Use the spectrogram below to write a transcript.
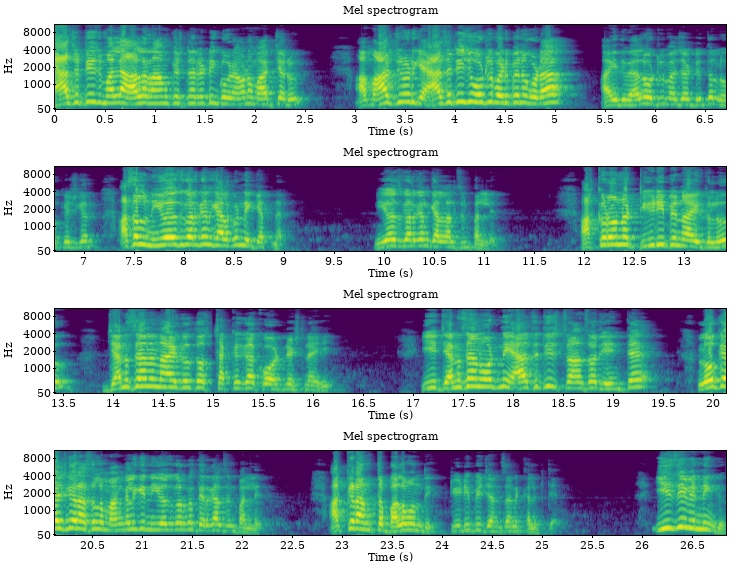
యాజ్ ఇట్ ఈజ్ మళ్ళీ ఆళ్ళ రామకృష్ణారెడ్డి ఇంకొకటి ఏమైనా మార్చారు? ఆ మార్చినోడికి యాజ్ ఇట్ ఈజ్ ఓట్లు పడిపోయినా కూడా ఐదు వేల ఓట్ల మెజార్టీతో లోకేష్ గారు అసలు నియోజకవర్గానికి వెళ్ళకుండా ఎక్కేస్తున్నారు నియోజకవర్గానికి వెళ్ళాల్సిన పని లేదు. అక్కడ ఉన్న టీడీపీ నాయకులు జనసేన నాయకులతో చక్కగా కోఆర్డినేషన్ అయ్యి ఈ జనసేన ఓటుని యాజ్ ఇట్ ఈజ్ ట్రాన్స్ఫర్ చేయితే లోకేష్ గారు అసలు మంగళగిరి నియోజకవర్గం తిరగాల్సిన పని లేదు. అక్కడ అంత బలం ఉంది. టీడీపీ జనసేన కలిపితే. ఈజీ విన్నింగ్.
